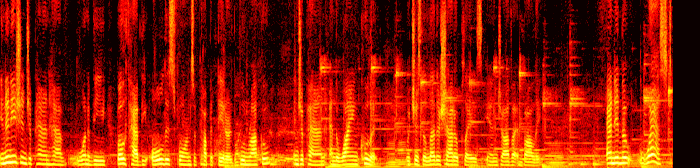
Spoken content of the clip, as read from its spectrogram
Indonesia and Japan have one of the, both have the oldest forms of puppet theater, the bunraku in Japan and the wayang kulit, mm-hmm. which is the leather shadow plays in Java and Bali. And in the West,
